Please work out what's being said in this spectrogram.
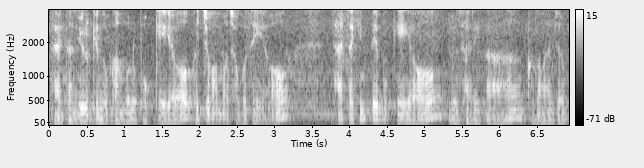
자 일단 이렇게 놓고 한번 볼게요. 이쪽 한번 접으세요. 살짝 힘 빼볼게요. 이 자리가 그동안 좀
